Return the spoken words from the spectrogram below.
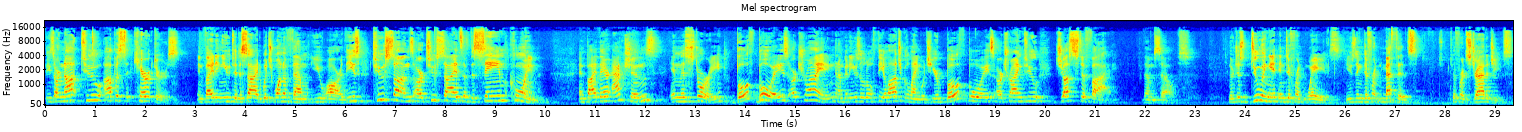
These are not two opposite characters inviting you to decide which one of them you are. These two sons are two sides of the same coin. And by their actions in this story, both boys are trying, and I'm going to use a little theological language here, both boys are trying to justify themselves. They're just doing it in different ways, using different methods, different strategies.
